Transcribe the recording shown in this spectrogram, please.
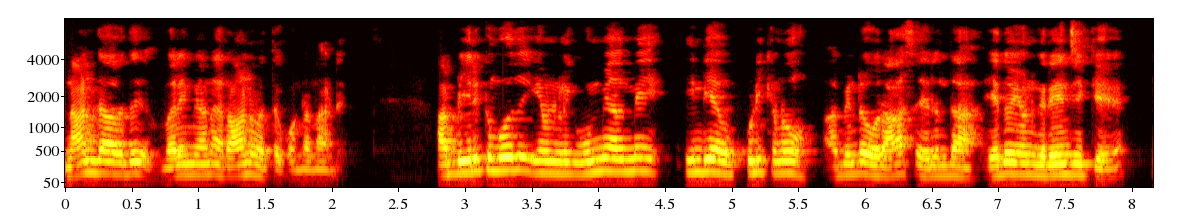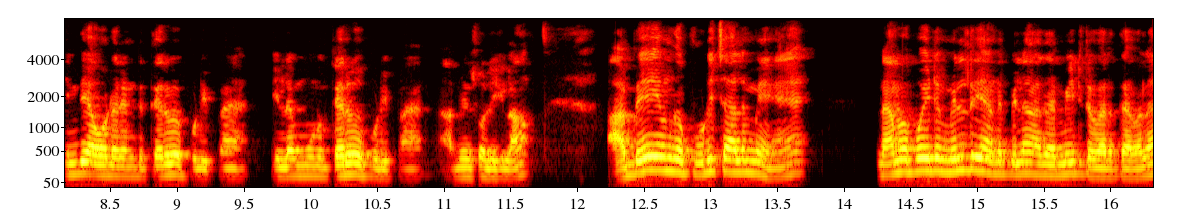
நான்காவது வலிமையான இராணுவத்தை கொண்ட நாடு. அப்படி இருக்கும்போது இவங்களுக்கு உண்மையாலுமே இந்தியாவை பிடிக்கணும் அப்படின்ற ஒரு ஆசை இருந்தா ஏதோ இவனுக்கு ரேஞ்சுக்கு இந்தியாவோட ரெண்டு தெருவை பிடிப்பேன் இல்ல மூணு தெருவை பிடிப்பேன் அப்படின்னு சொல்லிக்கலாம். அப்படியே இவங்க பிடிச்சாலுமே நம்ம போயிட்டு மிலிட்ரி அனுப்பிலாம் அதை மீட்டுட்டு வர தேவையில்ல.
